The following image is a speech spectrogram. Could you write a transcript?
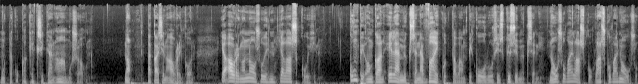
Mutta kuka keksikään aamusoun? No, takaisin aurinkoon ja auringon nousuihin ja laskuihin. Kumpi onkaan elämyksenä vaikuttavampi, kuuluu siis kysymykseni. Nousu vai lasku, lasku vai nousu?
